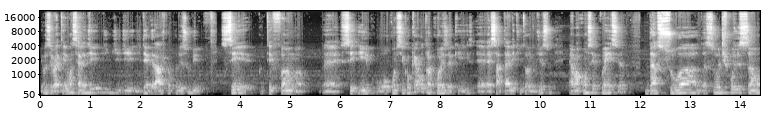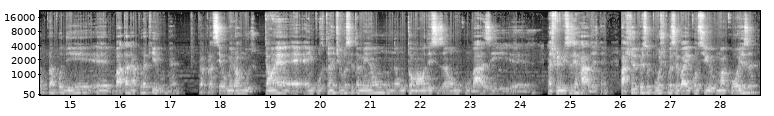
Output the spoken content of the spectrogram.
E você vai ter uma série de, de, de, de degraus para poder subir. Ser, ter fama, é, ser rico ou conseguir qualquer outra coisa que é, é satélite em torno disso é uma consequência da sua, da sua disposição para poder é, batalhar por aquilo, né? Para ser o melhor músico. Então é, é, é, importante você também não, não tomar uma decisão com base é, nas premissas erradas, né? A partir do pressuposto que você vai conseguir alguma coisa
